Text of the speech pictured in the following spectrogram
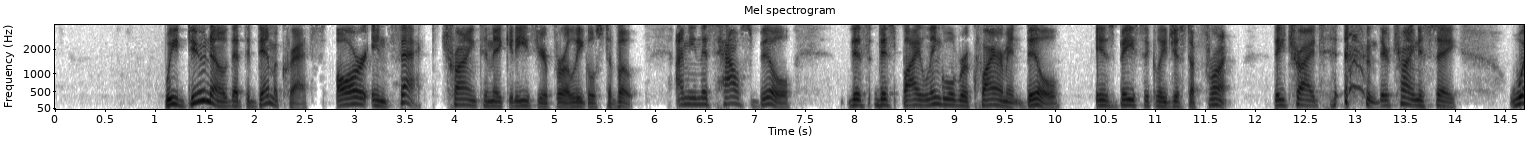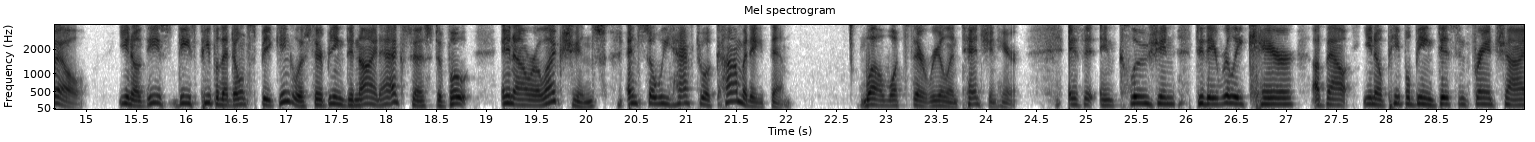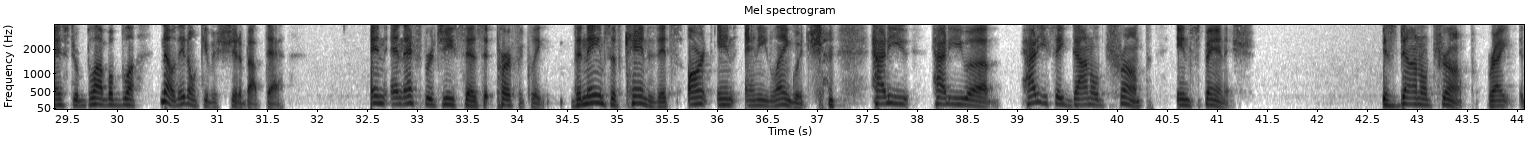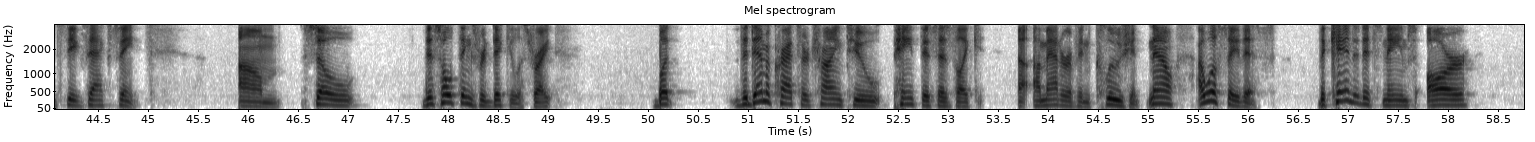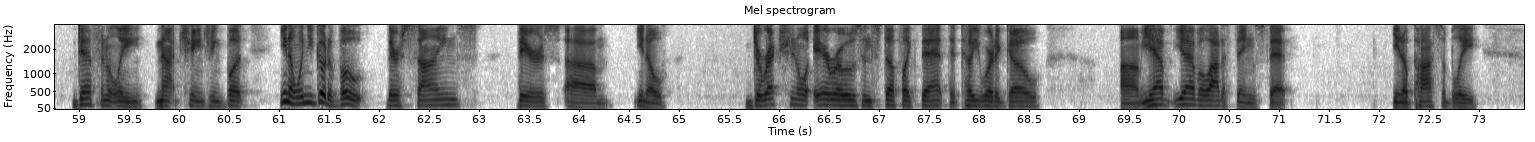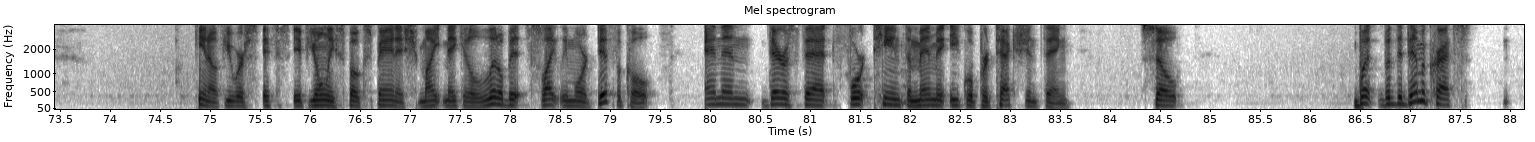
we do know that the Democrats are in fact trying to make it easier for illegals to vote. I mean, this House bill, this this bilingual requirement bill, is basically just a front. They tried, they're trying to say, well, you know, these these people that don't speak English, they're being denied access to vote in our elections, and so we have to accommodate them. Well, what's their real intention here? Is it inclusion? Do they really care about, you know, people being disenfranchised or blah blah blah? No, they don't give a shit about that. And and expert G says it perfectly. The names of candidates aren't in any language. how do you how do you uh how do you say Donald Trump in Spanish? Is Donald Trump, right? It's the exact same. Um so this whole thing's ridiculous, right? But the Democrats are trying to paint this as like a, a matter of inclusion. Now, I will say this the candidates' names are definitely not changing, but you know, when you go to vote, there's signs, there's um, you know, directional arrows and stuff like that that tell you where to go. Um, you have you have a lot of things that you know possibly you know if you were if if you only spoke Spanish might make it a little bit slightly more difficult and then there's that 14th Amendment equal protection thing. So, but but the Democrats,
